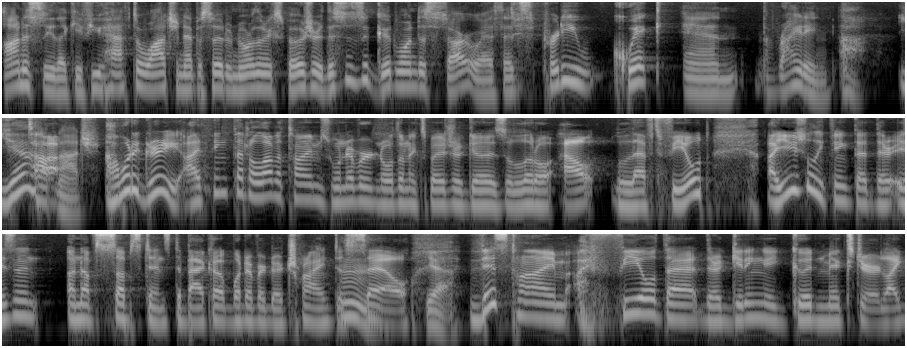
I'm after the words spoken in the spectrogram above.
honestly, like if you have to watch an episode of Northern Exposure, this is a good one to start with. It's pretty quick and the writing, ah, Yeah, top I- notch. I, would agree. I think that a lot of times, whenever Northern Exposure goes a little out left field, I usually think that there isn't enough substance to back up whatever they're trying to sell. Hmm. yeah. This time, I feel that they're getting a good mixture. Like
